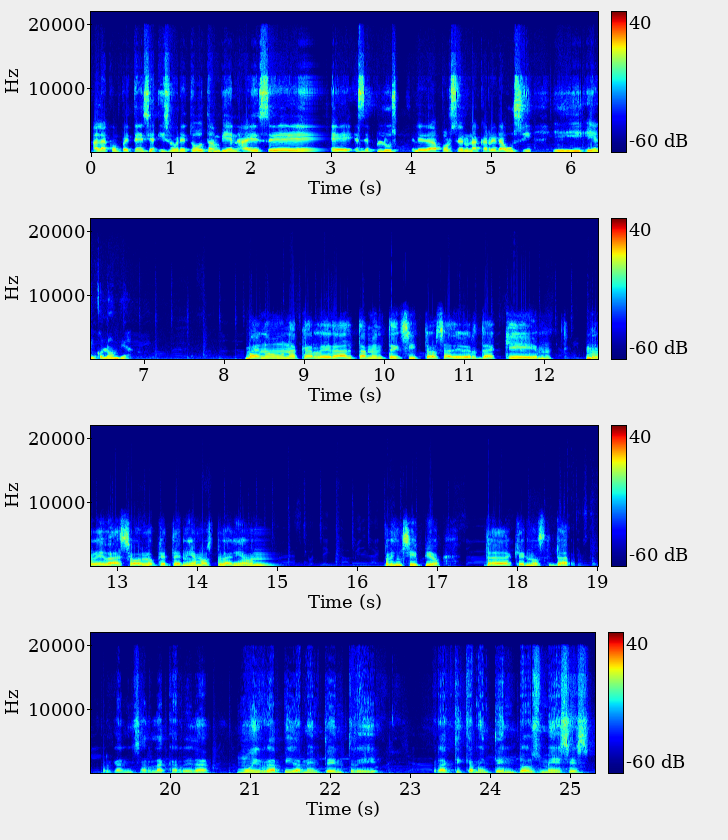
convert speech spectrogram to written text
a la competencia y sobre todo también a ese, ese plus que le da por ser una carrera UCI y en Colombia? Bueno, una carrera altamente exitosa, de verdad que mm, rebasó lo que teníamos planeado en principio, dada que nos da organizar la carrera muy rápidamente entre prácticamente en dos meses.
